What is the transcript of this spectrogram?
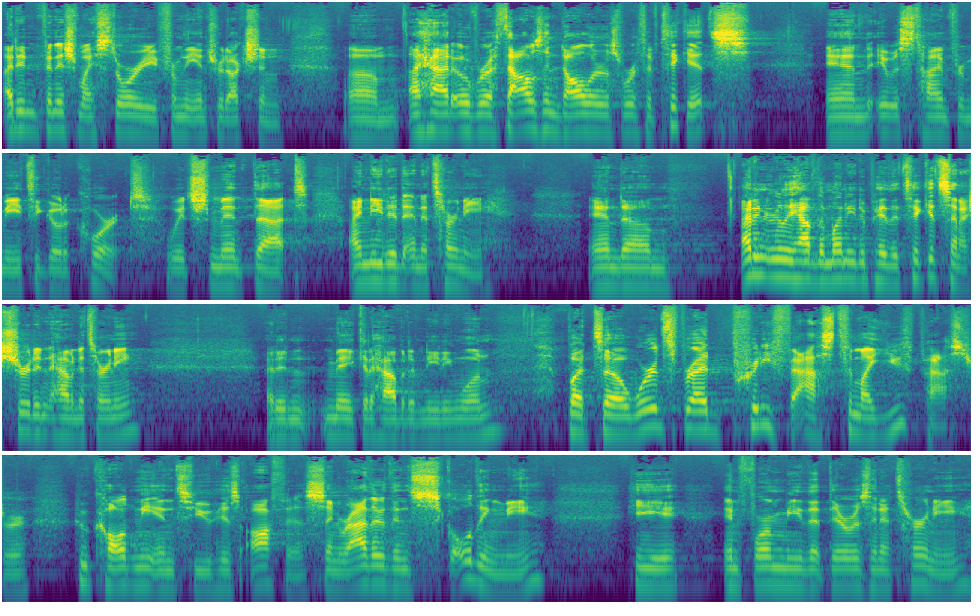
I didn't finish my story from the introduction. Um, I had over $1,000 worth of tickets, and it was time for me to go to court, which meant that I needed an attorney. And um, I didn't really have the money to pay the tickets, and I sure didn't have an attorney. I didn't make it a habit of needing one. But uh, word spread pretty fast to my youth pastor, who called me into his office. And rather than scolding me, he informed me that there was an attorney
